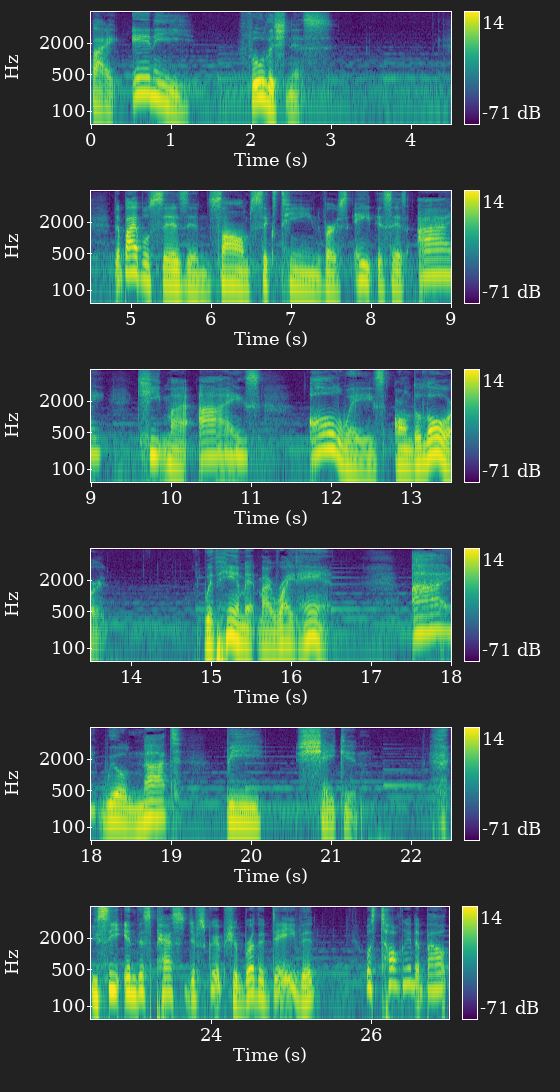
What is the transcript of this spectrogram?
by any foolishness. The Bible says in Psalm 16, verse 8, it says, I keep my eyes always on the Lord, with him at my right hand. I will not be shaken. You see, in this passage of scripture, Brother David was talking about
